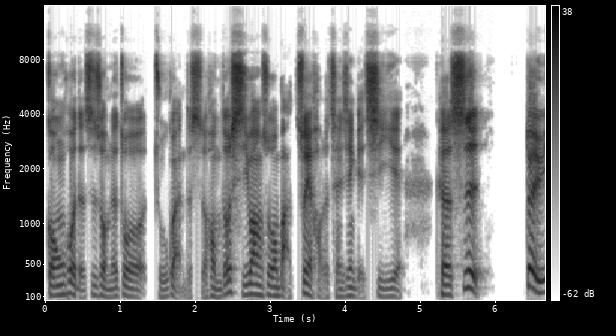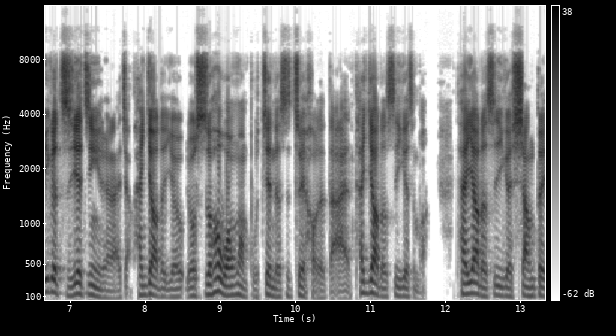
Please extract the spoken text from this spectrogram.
工，或者是说我们在做主管的时候，我们都希望说把最好的呈现给企业。可是，对于一个职业经理人来讲，他要的有有时候往往不见得是最好的答案，他要的是一个什么？他要的是一个相对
